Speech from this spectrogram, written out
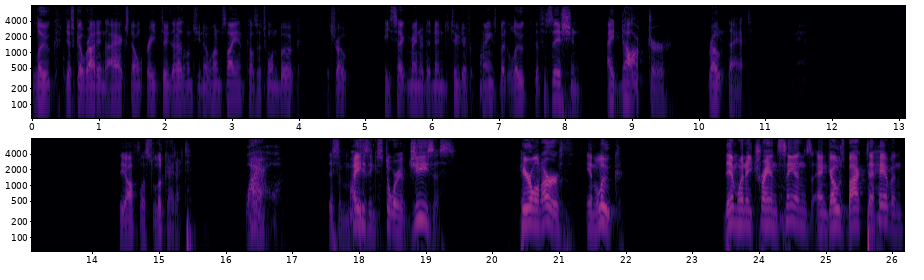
Luke, just go right into Acts. Don't read through the other ones. You know what I'm saying? Because it's one book. It's wrote. He segmented it into two different things. But Luke, the physician, a doctor, wrote that. Theophilus, look at it. Wow. This amazing story of Jesus here on earth in Luke. Then, when he transcends and goes back to heaven,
